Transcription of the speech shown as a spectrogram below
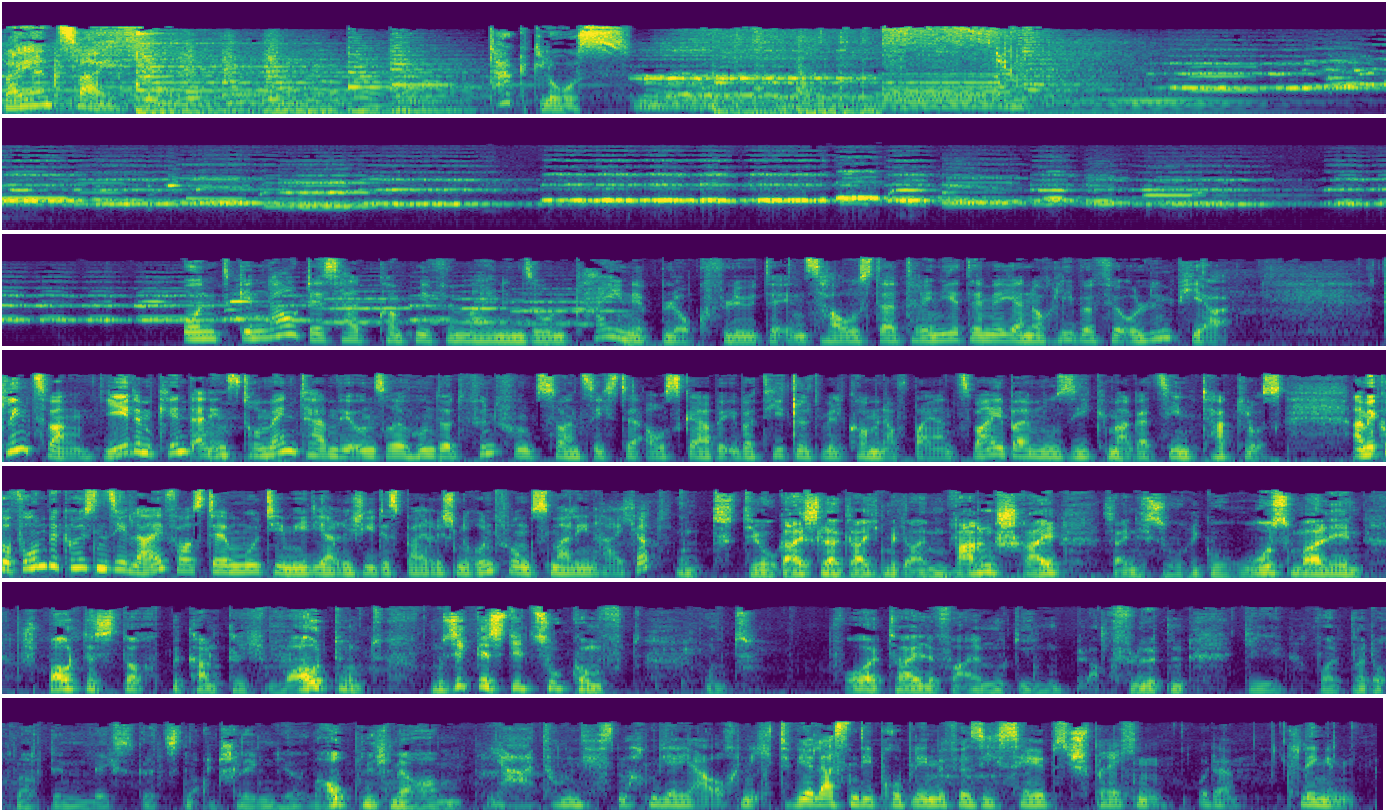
Bayern 2 Taktlos Und genau deshalb kommt mir für meinen Sohn keine Blockflöte ins Haus. Da trainiert er mir ja noch lieber für Olympia. Klingzwang. Jedem Kind ein Instrument haben wir unsere 125. Ausgabe übertitelt. Willkommen auf Bayern 2 beim Musikmagazin Taktlos. Am Mikrofon begrüßen Sie live aus der Multimedia-Regie des Bayerischen Rundfunks Marlene Reichert. Und Theo Geißler gleich mit einem Warnschrei. Sei nicht so rigoros, Marlene. Sport ist doch bekanntlich Mord und Musik ist die Zukunft. Und Vorurteile, vor allem gegen Blockflöten, die wollten wir doch nach den nächstletzten Anschlägen hier überhaupt nicht mehr haben. Ja, tun, das machen wir ja auch nicht. Wir lassen die Probleme für sich selbst sprechen oder klingen.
